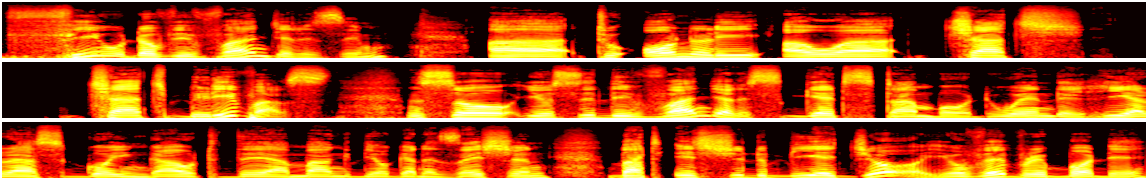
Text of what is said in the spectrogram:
field of evangelism uh, to only our church church believers. So you see, the evangelists get stumbled when they hear us going out there among the organization, but it should be a joy of everybody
